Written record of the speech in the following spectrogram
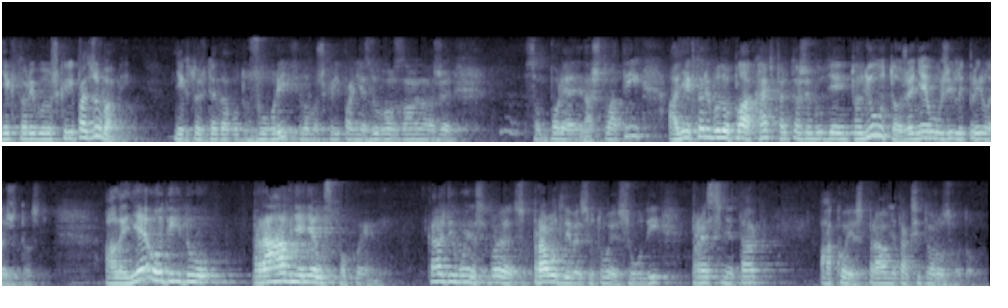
niektorí budú škrípať zubami. Niektorí teda budú zúriť, lebo škrípanie zubov znamená, že som poriadne naštvatý. A niektorí budú plakať, pretože bude im to ľúto, že neúžili príležitosť. Ale neodídu právne neuspokojení. Každý môže si povedať, spravodlivé sú tvoje súdy, presne tak, ako je správne, tak si to rozhodol.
